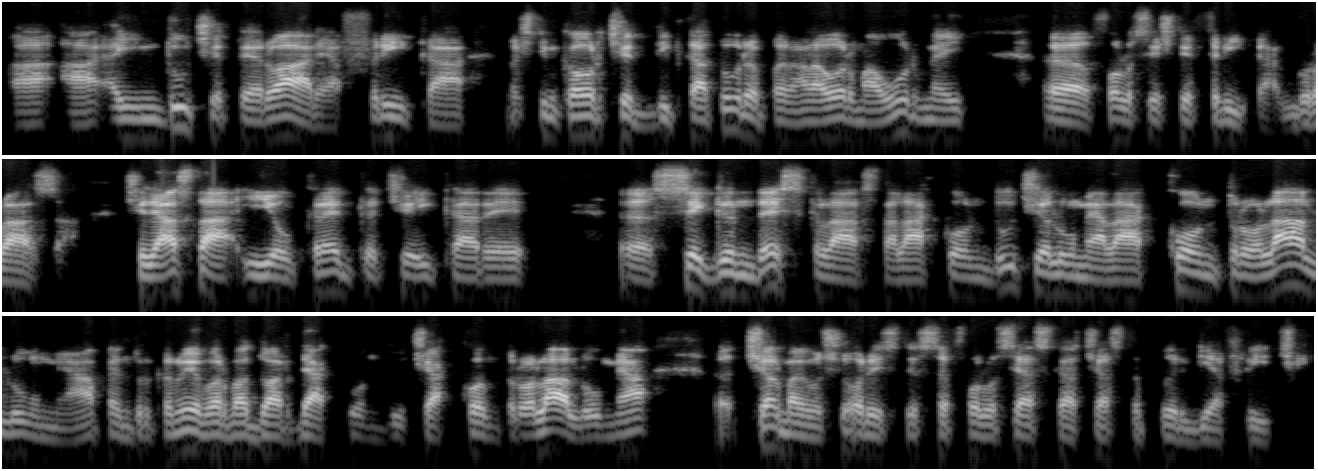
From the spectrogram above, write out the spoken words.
a, a, a induce teroarea, frica. Știm că orice dictatură, până la urma urmei, uh, folosește frica, groaza. Și de asta eu cred că cei care uh, se gândesc la asta, la a conduce lumea, la a controla lumea, pentru că nu e vorba doar de a conduce, a controla lumea, uh, cel mai ușor este să folosească această pârghie a fricii.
